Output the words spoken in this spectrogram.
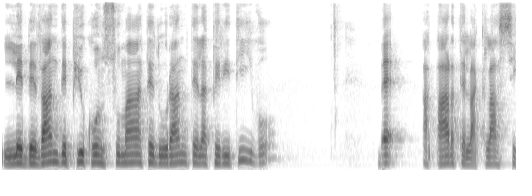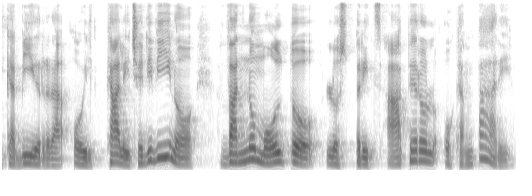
Le bevande più consumate durante l'aperitivo? A parte la classica birra o il calice di vino, vanno molto lo spritz Aperol o Campari,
